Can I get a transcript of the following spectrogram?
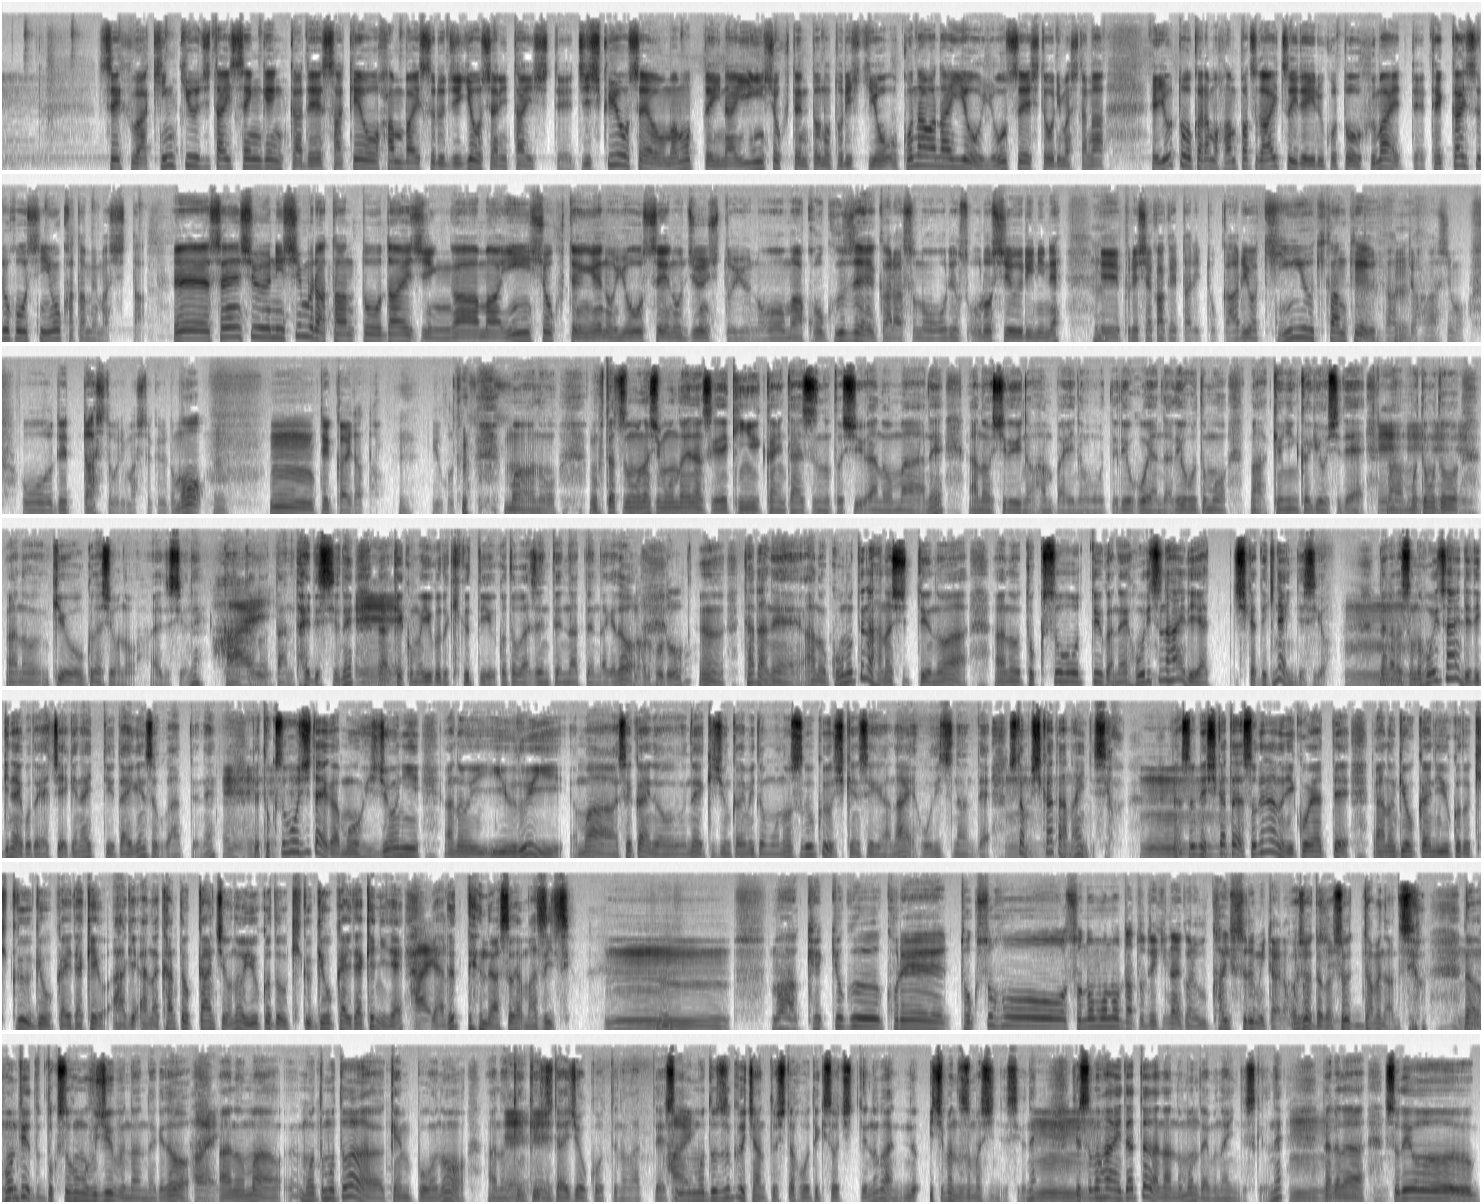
政府は緊急事態宣言下で酒を販売する事業者に対して自粛要請を守っていない飲食店との取引を行わないよう要請しておりましたが与党からも反発が相次いでいることを踏まえて撤回する方針を固めました、えー、先週西村担当大臣が、まあ、飲食店への要請の遵守というのを、まあ、国税からその卸売りにね、うん、えー、プレッシャーかけたりとかあるいは金融機関経由なんて話も、うん、で出しておりますましたけれども、うん、ん、撤回だと。いうことまあ、あの、二つ同じ問題なんですけど、ね、金融機関に対するのと、あの、まあね、あの、種類の販売の方って両方やんだ。両方とも、まあ、許認可業種で、えー、まあ、もともと、あの、旧大蔵省の、あれですよね、管下の団体ですよね。えー、結構、まあ、言うこと聞くっていうことが前提になってるんだけど、なるほど。うん。ただね、あの、この手の話っていうのは、あの、特措法っていうかね、法律の範囲でやってしかできないんですよ。だからその法律範囲でできないことをやっちゃいけないっていう大原則があってね。で特措法自体がもう非常にあの緩い、まあ世界のね、基準から見てもものすごく試験制限がない法律なんで、しかも仕方はないんですよ。それで仕方、それなのにこうやって、あの業界の言うことを聞く業界だけを、あげ、あの監督官庁の言うことを聞く業界だけにね、はい、やるっていうのはそれはまずいですよ。うん、まあ結局これ特措法そのものだとできないから迂回するみたいなそうだからそれダメなんですよ。だから本当言うと特措法も不十分なんだけど、はい、あのまあもともとは憲法のあの緊急事態条項っていうのがあって、ええ、それに基づくちゃんとした法的措置っていうのが一番望ましいんですよね。でその範囲だったら何の問題もないんですけどね。だからそれを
